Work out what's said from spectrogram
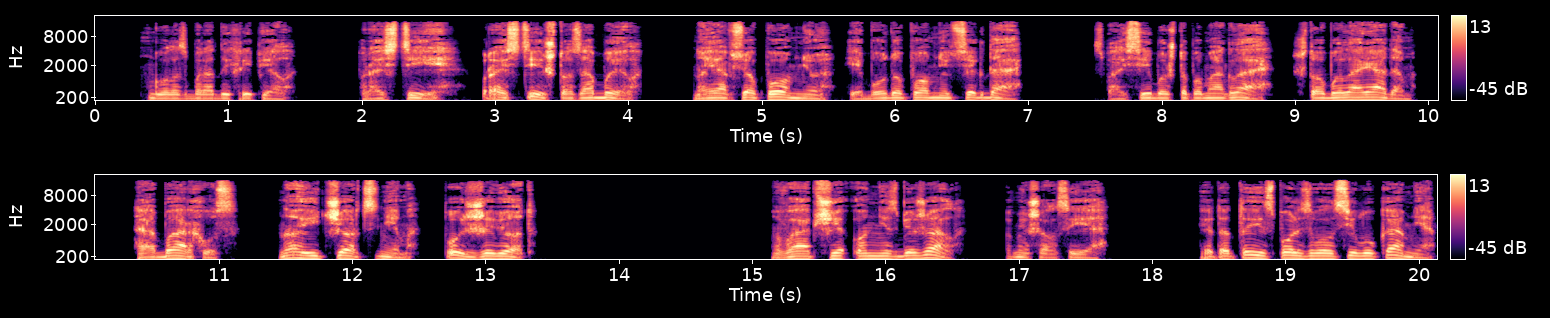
— голос бороды хрипел. «Прости, прости, что забыл, но я все помню и буду помнить всегда. Спасибо, что помогла, что была рядом. А Бархус, ну и черт с ним, пусть живет!» «Вообще он не сбежал», — помешался я. «Это ты использовал силу камня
